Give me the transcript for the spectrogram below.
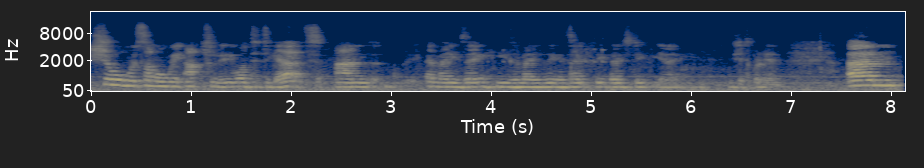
Sean was someone we absolutely wanted to get, and amazing, he's amazing, and hopefully those two, you know, he's just brilliant. Um,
